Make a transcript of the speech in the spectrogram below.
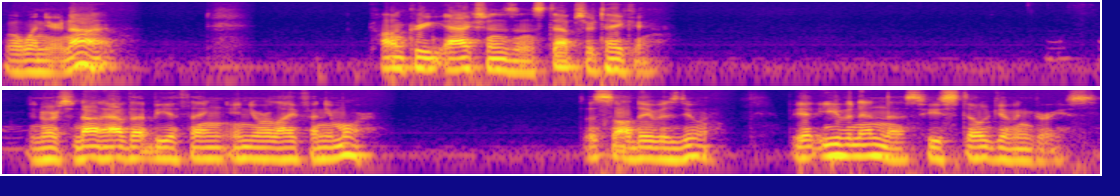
Well, when you're not, concrete actions and steps are taken in order to not have that be a thing in your life anymore. This is all David is doing. But yet, even in this, he's still giving grace.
